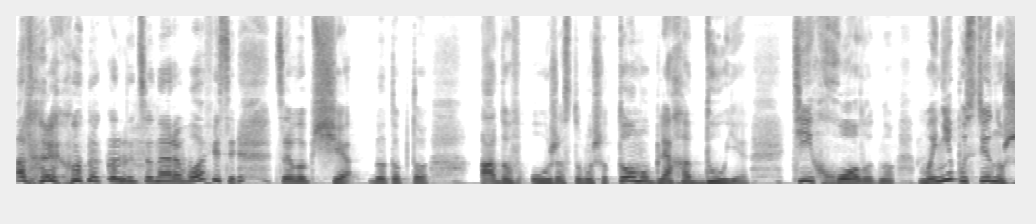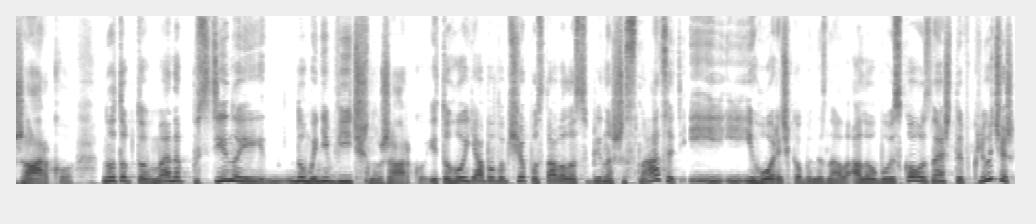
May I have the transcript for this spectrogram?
а на рахунок кондиціонера в офісі це взагалі, ну тобто. Адов ужас, тому що тому бляха дує, тій холодно, мені постійно жарко. Ну тобто, в мене постійно ну, мені вічно жарко. І того я би взагалі поставила собі на 16 і, і, і, і горячка би не знала. Але обов'язково, знаєш, ти включиш,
